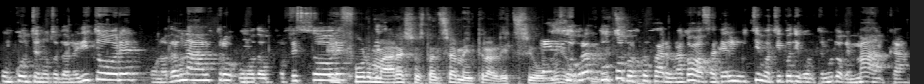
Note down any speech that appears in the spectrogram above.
un contenuto da un editore, uno da un altro, uno da un professore. E formare sostanzialmente la lezione. E soprattutto posso fare una cosa, che è l'ultimo tipo di contenuto che manca,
